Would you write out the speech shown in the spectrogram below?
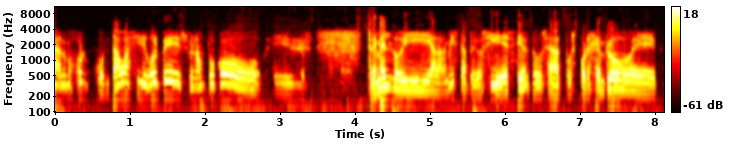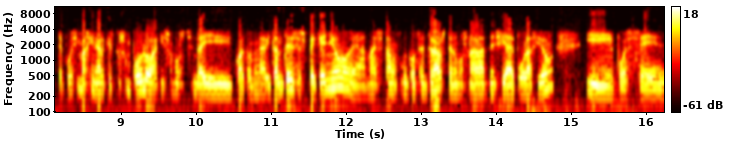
a lo mejor contado así de golpe suena un poco tremendo y alarmista, pero sí, es cierto. O sea, pues por ejemplo, eh, te puedes imaginar que esto es un pueblo, aquí somos 84.000 habitantes, es pequeño, eh, además estamos muy concentrados, tenemos una gran densidad de población y pues eh,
